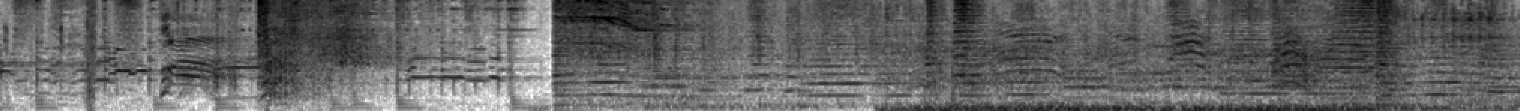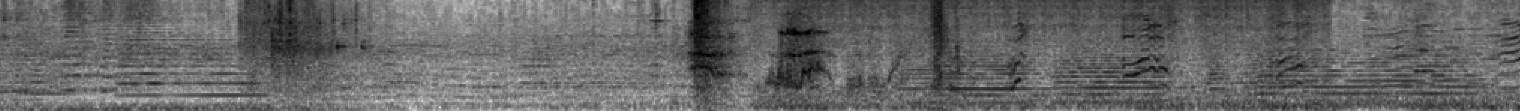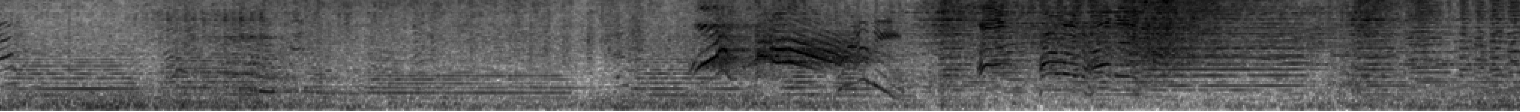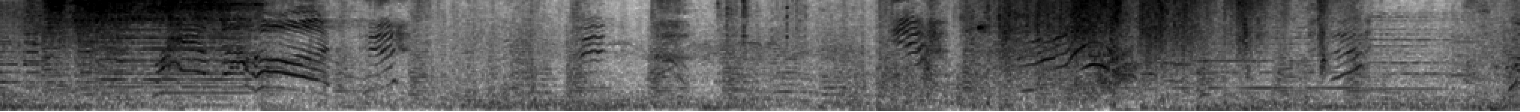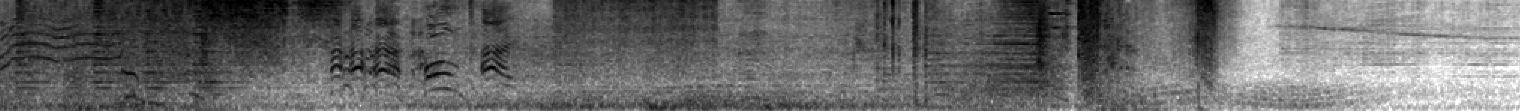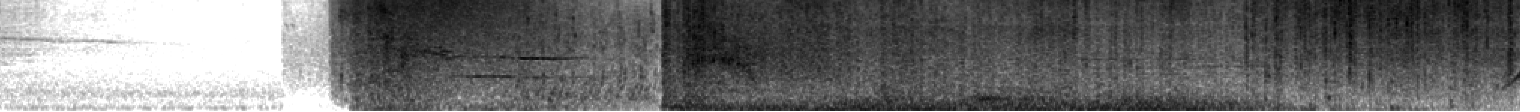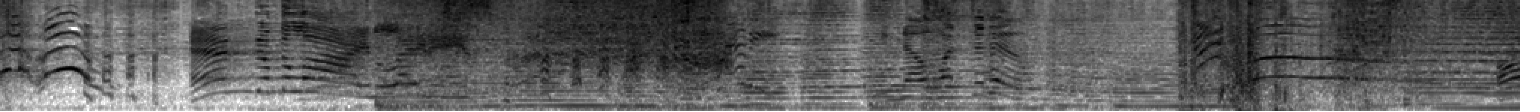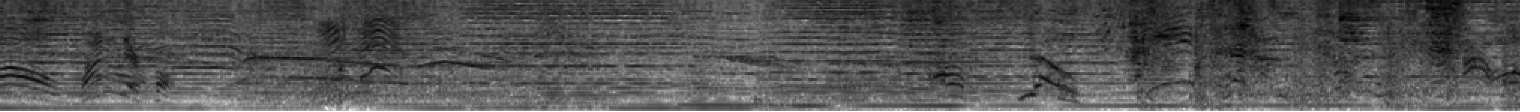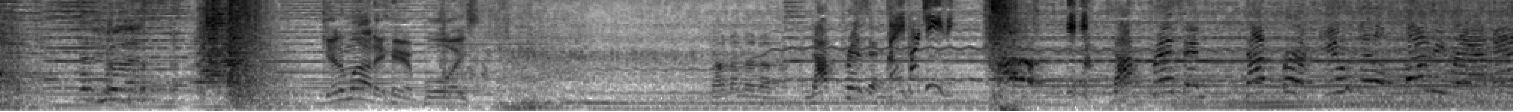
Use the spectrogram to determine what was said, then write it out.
Know what to do. Oh, wonderful! Get him out of here, boys. No, no, no, no, no. Not prison. Not prison. Not for a cute little bunny rabbit.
